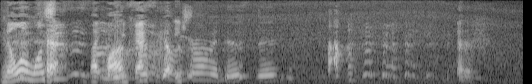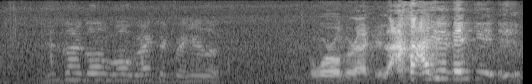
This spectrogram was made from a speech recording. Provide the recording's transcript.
No one wants to This is fight Monster's coming from a distance. This is gonna go on world record right here. Look. World record. I didn't make it!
